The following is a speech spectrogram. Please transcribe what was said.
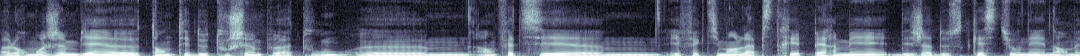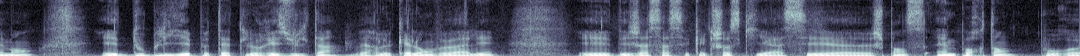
Alors moi j'aime bien euh, tenter de toucher un peu à tout. Euh, en fait c'est euh, effectivement l'abstrait permet déjà de se questionner énormément et d'oublier peut-être le résultat vers lequel on veut aller. Et déjà ça c'est quelque chose qui est assez je pense important pour,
